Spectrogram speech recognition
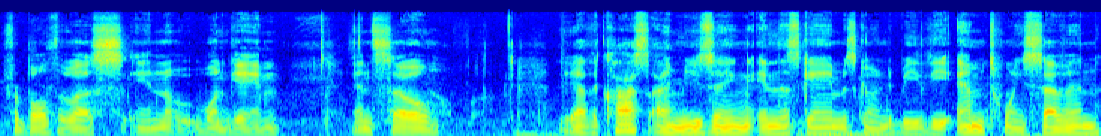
for both of us in one game. And so yeah, the class I'm using in this game is going to be the M27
